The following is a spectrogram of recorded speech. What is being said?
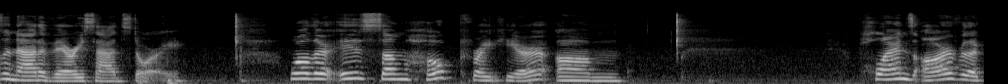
Wasn't that a very sad story? Well, there is some hope right here. Um, plans are for the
